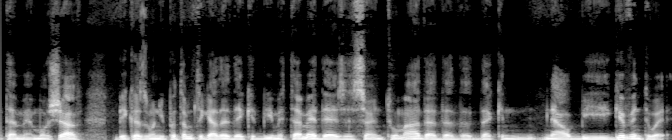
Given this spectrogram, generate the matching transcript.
tameh moshav? Because when you put them together, they could be mitameh. There's a certain tumah that, that, that, can now be given to it.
